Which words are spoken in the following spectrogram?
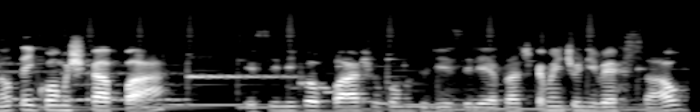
não tem como escapar. Esse microplástico, como tu disse, ele é praticamente universal.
